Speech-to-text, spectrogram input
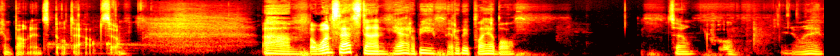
components built out. So um but once that's done, yeah, it'll be it'll be playable. So Cool. anyway,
